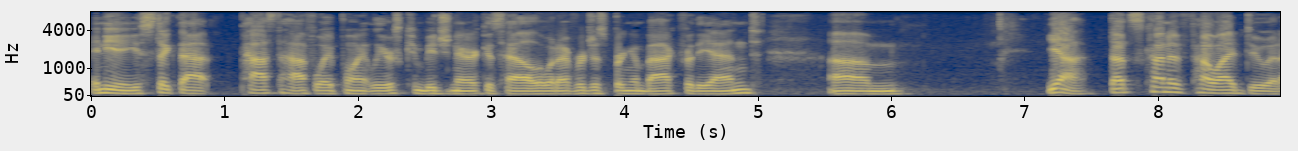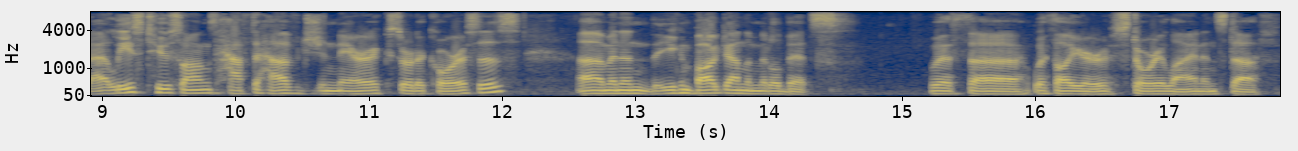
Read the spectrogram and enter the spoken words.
and you, you stick that past the halfway point. Lyrics can be generic as hell or whatever. Just bring them back for the end. Um, yeah, that's kind of how I do it. At least two songs have to have generic sort of choruses, um, and then you can bog down the middle bits with uh, with all your storyline and stuff.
